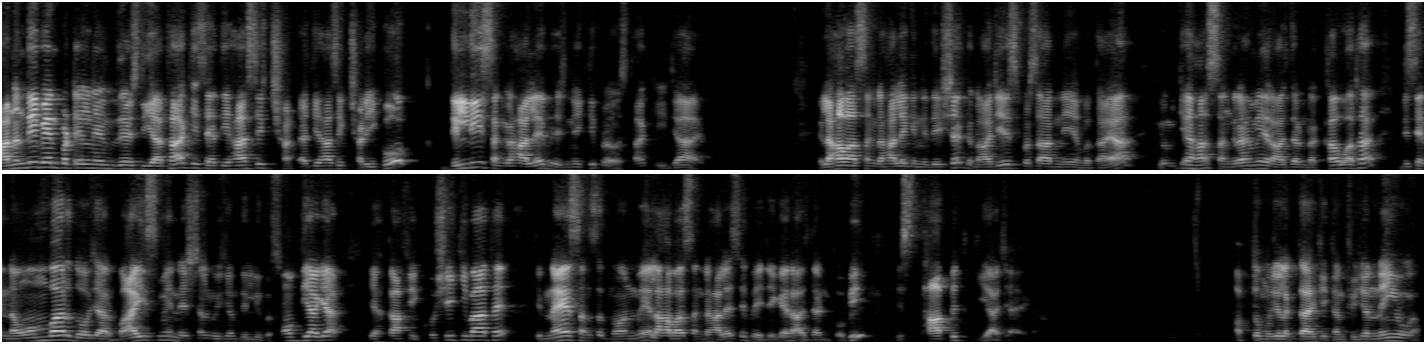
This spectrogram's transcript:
आनंदीबेन पटेल ने निर्देश दिया था कि इस ऐतिहासिक ऐतिहासिक छड़ी को दिल्ली संग्रहालय भेजने की व्यवस्था की जाए। इलाहाबाद संग्रहालय के निदेशक राजेश प्रसाद ने यह बताया कि उनके यहाँ संग्रह में राजदंड रखा हुआ था, जिसे नवंबर 2022 में नेशनल म्यूज़ियम दिल्ली को सौंप दिया गया। यह काफ़ी खुशी की बात है कि नए संसद भवन में इलाहाबाद संग्रहालय से भेजे गए राजदंड को भी स्थापित किया जाएगा। अब तो मुझे लगता है कि कंफ्यूजन नहीं होगा।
